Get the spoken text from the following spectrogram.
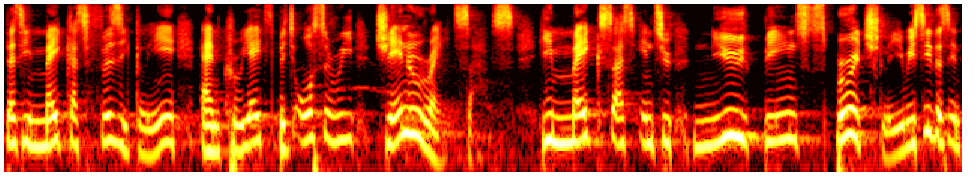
does He make us physically and creates, but He also regenerates us. He makes us into new beings spiritually. We see this in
